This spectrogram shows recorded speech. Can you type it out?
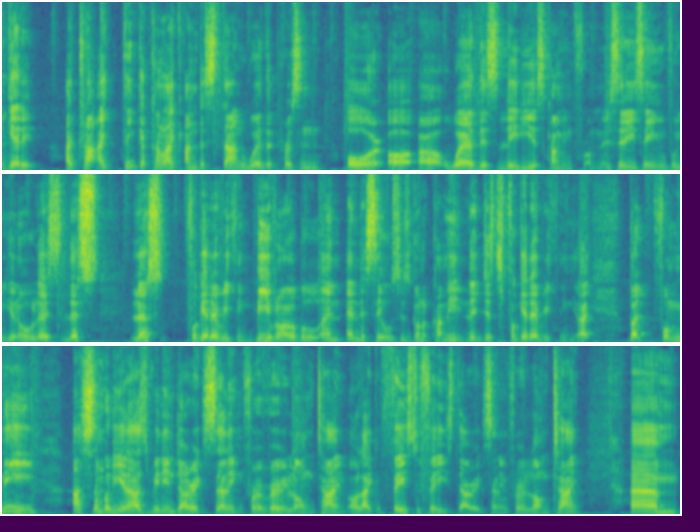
get it. I try. I think I kind of like understand where the person or uh, uh, where this lady is coming from. Instead of saying, you know, let's let's let's forget everything. Be vulnerable, and and the sales is gonna come in. Let's just forget everything. Right? But for me, as somebody that has been in direct selling for a very long time, or like a face-to-face direct selling for a long time, um,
